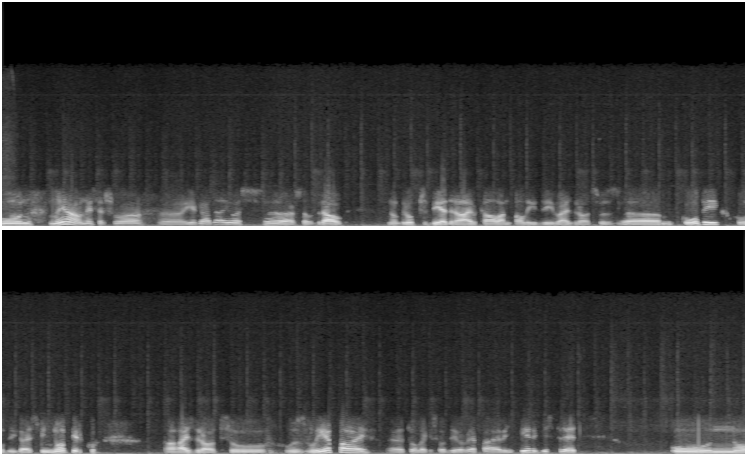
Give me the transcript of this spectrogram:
un, nu jā, un es ar šo uh, iegādājos uh, ar savu draugu no grupas biedra Aiva Kalvana palīdzību aizbraucu uz uh, Kuldīgu. Kuldīgā es viņu nopirku. Uh, aizbraucu uz Liepāju, uh, to laiku es vēl dzīvoju Liepājā, viņu pieregistrēt. Un no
